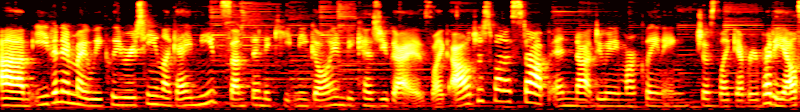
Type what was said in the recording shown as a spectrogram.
um, even in my weekly routine, like I need something to keep me going because you guys, like I'll just want to stop and not do any more cleaning, just like everybody else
